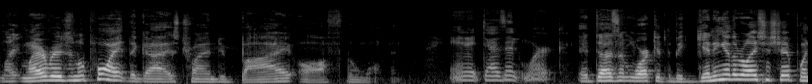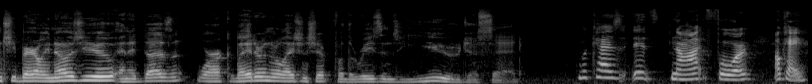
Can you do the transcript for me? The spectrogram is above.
like my original point, the guy is trying to buy off the woman. And it doesn't work. It doesn't work at the beginning of the relationship when she barely knows you, and it doesn't work later in the relationship for the reasons you just said. Because it's not for. Okay,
